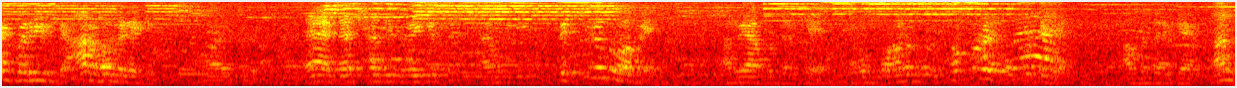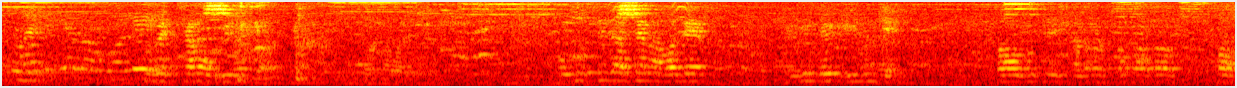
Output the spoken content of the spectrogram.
একবারই আর হবে নাকি? হ্যাঁ দেশ স্বাধীন হয়ে গেছে। আমি ব্যক্তিগতভাবে আমি আপনাদেরকে এবং মহানগর সকলের পক্ষ থেকে আপনাদেরকে আন্তরিক শুভেচ্ছা ও অভিনন্দন। ধন্যবাদ। উপস্থিত আছেন আমাদের বিভিন্ন সভাপতি সাধারণ সম্পাদক সহ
